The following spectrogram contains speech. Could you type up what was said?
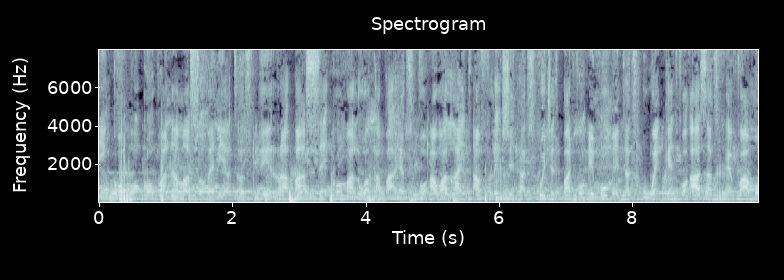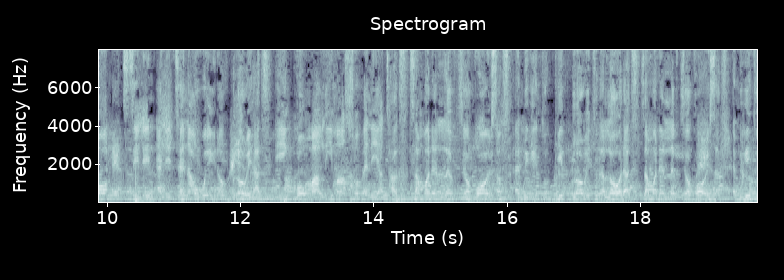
In komoko vana masoveniata. Eh, rabaseko malua kabaya. For our light affliction, uh, which is but for a moment, uh, worketh for us uh, a far more exceeding and eternal weight of glory. uh, Iko malima soveniata. Somebody lift your voice uh, and begin to give glory to the Lord. uh, Somebody lift your voice uh, and begin to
